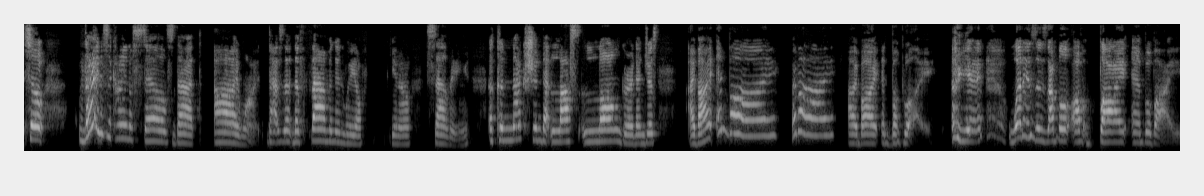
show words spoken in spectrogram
So that is the kind of sales that I want. That's the, the feminine way of, you know, selling a connection that lasts longer than just I buy and buy, bye bye, I buy and bye bye. Okay, what is the example of buy and bye bye?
